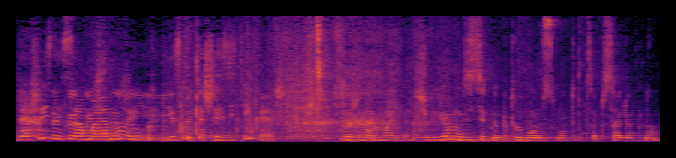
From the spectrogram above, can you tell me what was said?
Для жизни самое оно. И если у тебя 6 детей, конечно, тоже нормально. Живьем действительно по-другому смотрится абсолютно.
